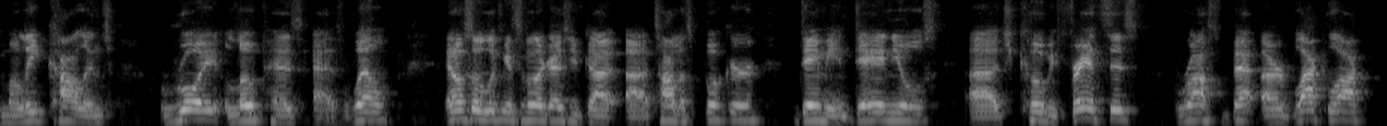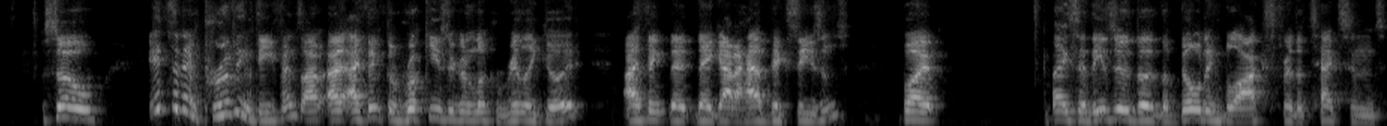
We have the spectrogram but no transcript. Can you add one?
Maliek Collins, Roy Lopez as well. And also looking at some other guys, you've got uh, Thomas Booker, Damion Daniels, uh, Jacoby Francis, Ross Be- or Blacklock. So it's an improving defense. I, I, I think the rookies are going to look really good. I think that they got to have big seasons. But like I said, these are the, the building blocks for the Texans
